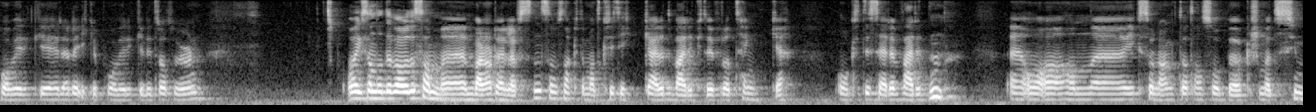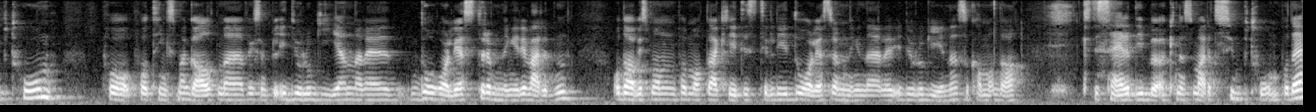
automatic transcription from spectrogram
påvirker eller ikke påvirker litteraturen. Og, Det var jo det samme Bernhard Ellefsen som snakket om at kritikk er et verktøy for å tenke og kritisere verden. Uh, og han gikk så langt at han så bøker som et symptom på, på ting som er galt med f.eks. ideologien eller dårlige strømninger i verden. Og da hvis man på en måte er kritisk til de dårlige strømningene eller ideologiene, så kan man da kritisere de bøkene som er et symptom på det.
